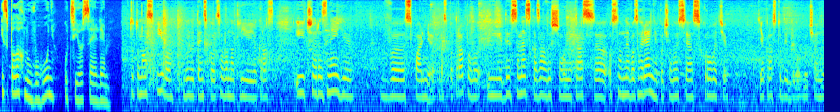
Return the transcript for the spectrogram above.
і спалахнув вогонь у цій оселі. Тут у нас Іва Велетенського, це вона тліє якраз. І через неї в спальню якраз потрапило. І ДСНС сказали, що якраз е, основне возгоряння почалося з кроваті. Якраз туди було влучання.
